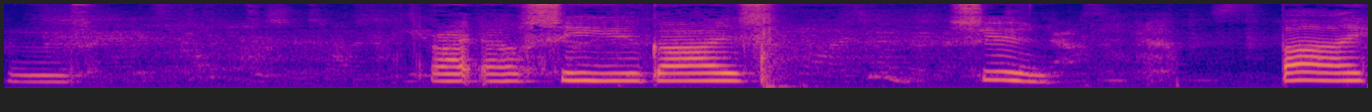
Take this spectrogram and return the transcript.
and right, I'll see you guys soon. Bye.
